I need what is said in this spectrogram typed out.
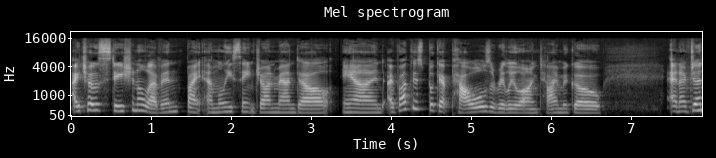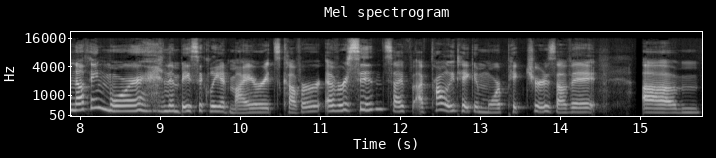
I chose Station 11 by Emily St. John Mandel, and I bought this book at Powell's a really long time ago. And I've done nothing more than basically admire its cover ever since. I've, I've probably taken more pictures of it um,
